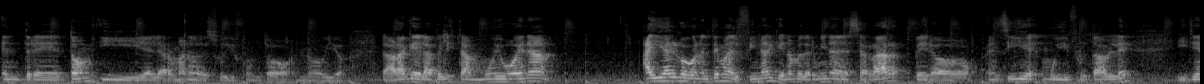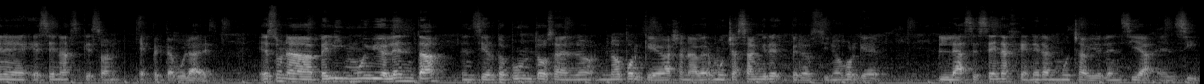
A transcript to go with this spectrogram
entre Tom y el hermano de su difunto novio. La verdad que la peli está muy buena. Hay algo con el tema del final que no me termina de cerrar, pero en sí es muy disfrutable y tiene escenas que son espectaculares. Es una peli muy violenta en cierto punto, o sea, no, no porque vayan a ver mucha sangre, pero sino porque las escenas generan mucha violencia en sí,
